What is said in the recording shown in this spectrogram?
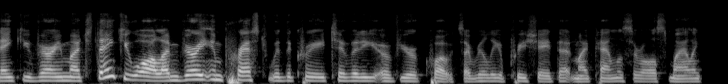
Thank you very much. Thank you all. I'm very impressed with the creativity of your quotes. I really appreciate that. My panelists are all smiling.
